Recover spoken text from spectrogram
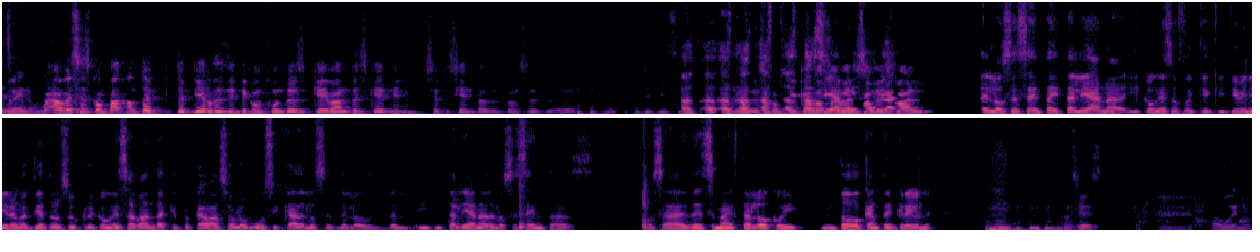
Es Bueno. que a veces con Patton te, te pierdes y te confundes qué banda es qué, tiene 700, entonces eh, Es difícil. Hasta, hasta- es, hasta- es hasta complicado saber cuál es cuál. de los 60 italiana y con eso fue que, que, que vinieron al Teatro Sucre con esa banda que tocaba solo música de los de los del, i- italiana de los 60 o sea de ese man está loco y en todo canta increíble Así es. Ah, bueno.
